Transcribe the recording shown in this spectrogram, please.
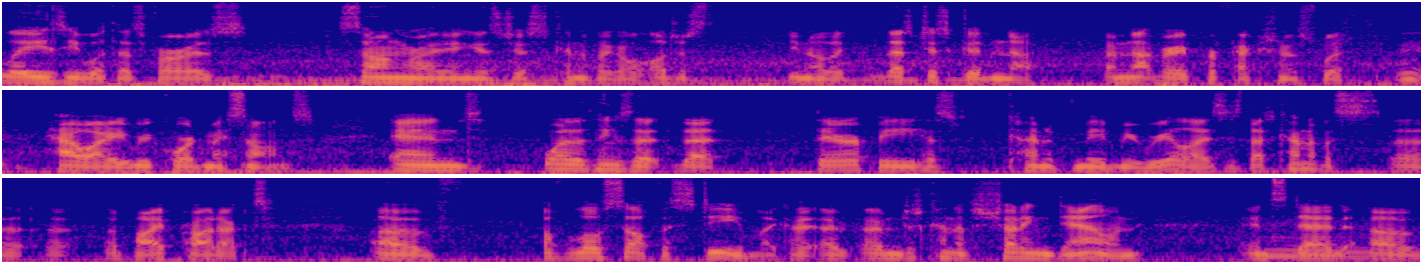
lazy with as far as songwriting is just kind of like I'll, I'll just, you know, like that's just good enough. I'm not very perfectionist with Mm. how I record my songs, and one of the things that that therapy has kind of made me realize is that's kind of a byproduct of of low self-esteem. Like I, I, I'm just kind of shutting down instead Mm. of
